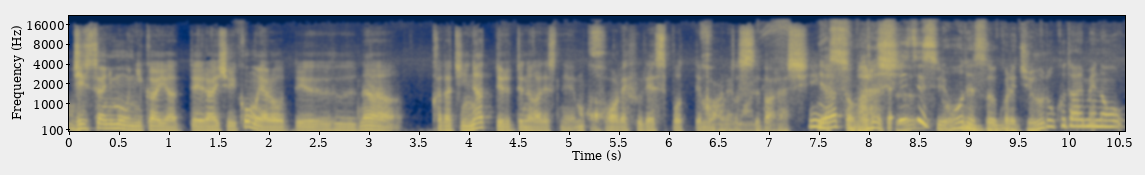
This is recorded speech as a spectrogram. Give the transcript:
実際にもう2回やって、来週以降もやろうっていう風な形になってるっていうのがですね、もうこれフレスポってもう本当素晴らしいなと思いましいや素晴らしいですよどうですこれ16代目の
